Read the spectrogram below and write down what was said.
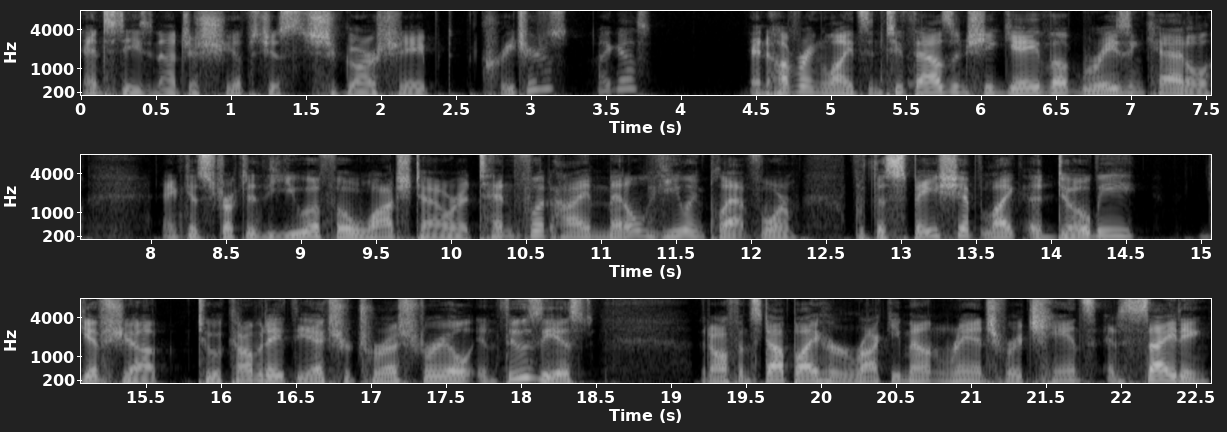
Entities, not just ships, just cigar-shaped creatures, I guess. And hovering lights. In 2000, she gave up raising cattle and constructed the UFO Watchtower, a 10-foot high metal viewing platform with a spaceship-like Adobe gift shop to accommodate the extraterrestrial enthusiasts that often stop by her Rocky Mountain Ranch for a chance at a sighting.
